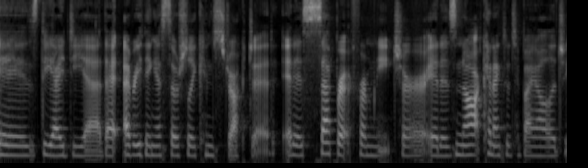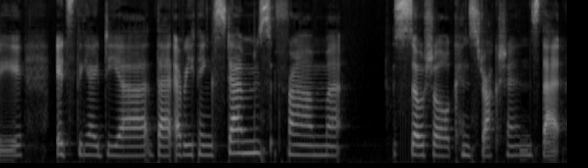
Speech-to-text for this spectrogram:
is the idea that everything is socially constructed. It is separate from nature. It is not connected to biology it's the idea that everything stems from social constructions that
